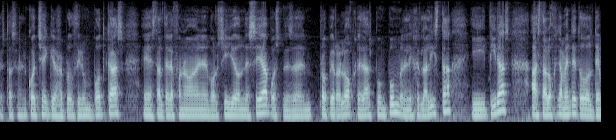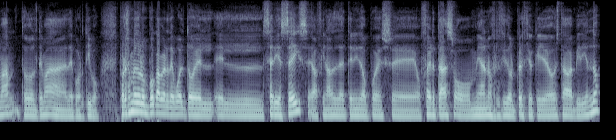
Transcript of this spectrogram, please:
estás en el coche quieres reproducir un podcast, está el teléfono en el bolsillo donde sea, pues desde el propio reloj le das pum pum, eliges la lista y tiras, hasta lógicamente todo el tema, todo el tema deportivo. Por eso me duele un poco haber devuelto el, el Series 6. Al final he tenido pues ofertas o me han ofrecido el precio que yo estaba pidiendo,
